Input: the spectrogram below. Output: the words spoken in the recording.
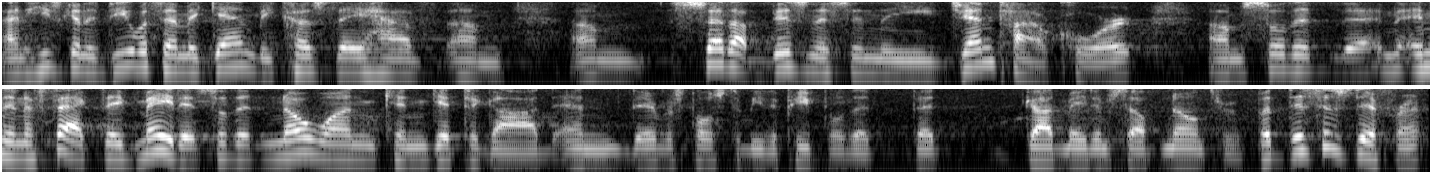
and he's going to deal with them again because they have um, um, set up business in the Gentile court um, so that, and in effect, they've made it so that no one can get to God, and they were supposed to be the people that, that God made himself known through. But this is different.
